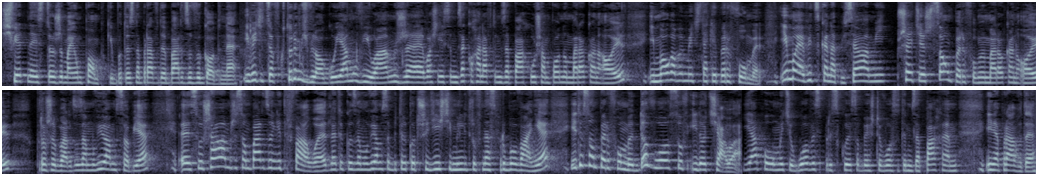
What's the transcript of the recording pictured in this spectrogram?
Świetne jest to, że mają pompki, bo to jest naprawdę bardzo wygodne. I wiecie co, w którymś vlogu ja mówiłam, że właśnie jestem zakochana w tym zapachu szamponu Moroccan Oil i mogłabym mieć takie perfumy. I moja Wicka napisała mi, przecież są perfumy Moroccan Oil, proszę bardzo, zamówiłam sobie. E, Słyszałam, że są bardzo nietrwałe, dlatego zamówiłam sobie tylko 30 ml na spróbowanie. I to są perfumy do włosów i do ciała. Ja po umyciu głowy spryskuję sobie jeszcze włosy tym zapachem i naprawdę,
